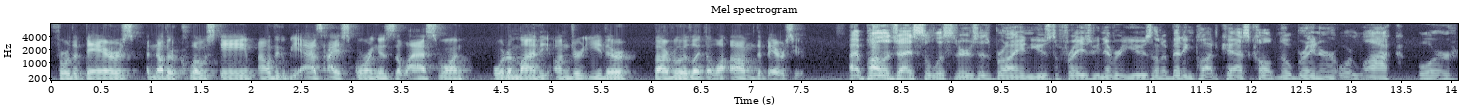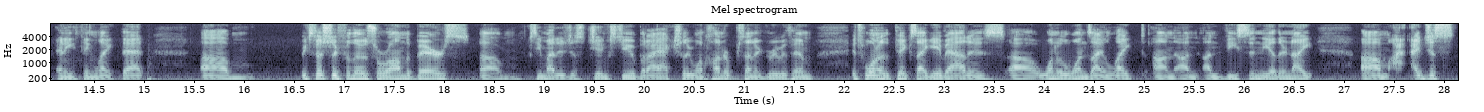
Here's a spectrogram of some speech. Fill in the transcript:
for the Bears. Another close game. I don't think it'll be as high scoring as the last one. Wouldn't mind the under either, but I really like the um, the Bears here. I apologize to listeners as Brian used a phrase we never use on a betting podcast called no brainer or lock or anything like that. Um, especially for those who are on the Bears, because um, he might have just jinxed you, but I actually 100% agree with him. It's one of the picks I gave out as uh, one of the ones I liked on on, on VSiN the other night. Um, I, I just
